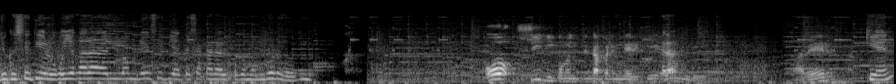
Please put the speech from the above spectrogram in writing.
Yo qué sé, tío, luego llegará el hombre ese y ya te sacará el Pokémon gordo, tío. Oh, psíquico me intenta aprender, qué grande. A ver, ¿Quién?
